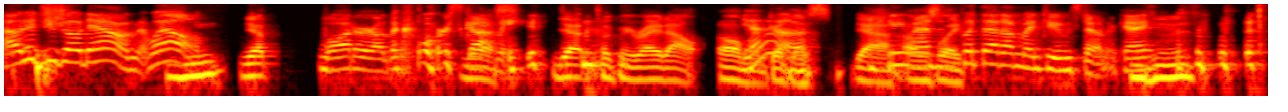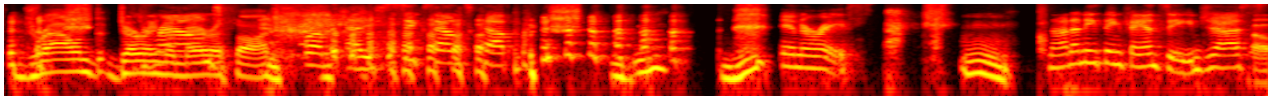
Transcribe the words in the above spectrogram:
How did you go down? Well, Mhm. Yep. water on the course got Yes. me. Yep. Took me right out. Oh my Yeah. goodness. Yeah. Can you I was imagine? like Put that on my tombstone, okay? mhm. drowned during a marathon. From a six ounce cup Mhm. Mhm. in a race. Mm. Not anything fancy, just No.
